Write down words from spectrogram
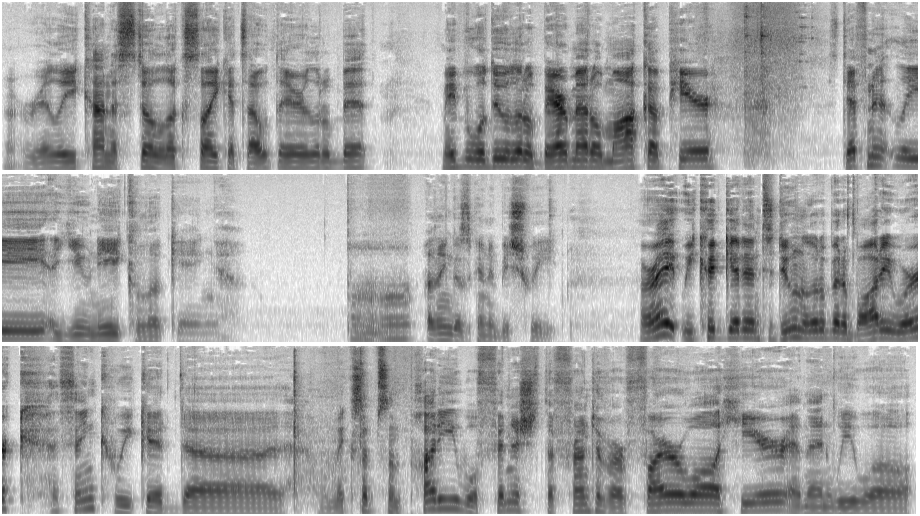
Not really. Kind of still looks like it's out there a little bit. Maybe we'll do a little bare metal mock-up here. It's definitely a unique looking. I think it's going to be sweet. All right, we could get into doing a little bit of body work. I think we could uh, mix up some putty. We'll finish the front of our firewall here, and then we will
